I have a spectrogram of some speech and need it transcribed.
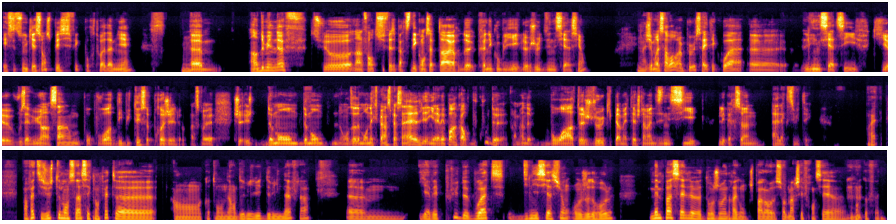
et c'est une question spécifique pour toi, Damien. Mm. Euh, en 2009, tu as, dans le fond, tu faisais partie des concepteurs de Chronique oubliée, le jeu d'initiation. J'aimerais savoir un peu, ça a été quoi euh, l'initiative que vous avez eue ensemble pour pouvoir débuter ce projet-là? Parce que de mon, de mon, on de mon expérience personnelle, il n'y avait pas encore beaucoup de vraiment de boîtes jeux qui permettaient justement d'initier les personnes à l'activité. Ouais. En fait, c'est justement ça. C'est qu'en fait, euh, quand on est en 2008-2009, là, euh, il n'y avait plus de boîtes d'initiation au jeu de rôle même pas celle euh, Donjons et Dragons. Je parle sur le marché français euh, mhm. francophone.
